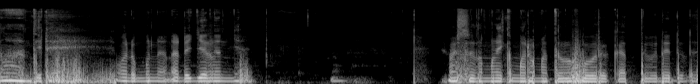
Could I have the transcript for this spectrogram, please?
Nanti deh mudah-mudahan ada jalannya Wassalamualaikum warahmatullahi wabarakatuh dadah.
